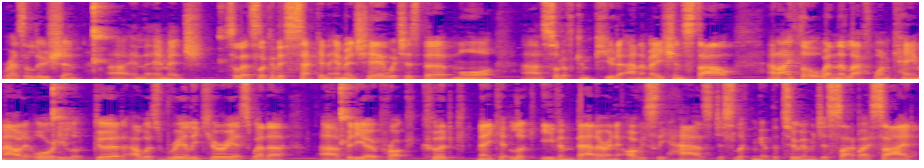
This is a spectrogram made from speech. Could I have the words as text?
resolution uh, in the image. So let's look at this second image here, which is the more uh, sort of computer animation style. And I thought when the left one came out, it already looked good. I was really curious whether uh, Video Proc could make it look even better, and it obviously has, just looking at the two images side by side.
